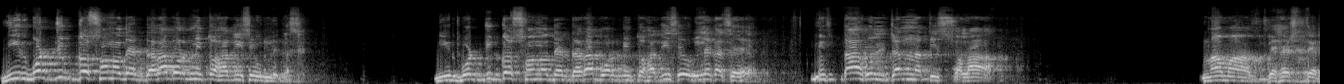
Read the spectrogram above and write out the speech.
নির্ভরযোগ্য সনদের দ্বারা বর্ণিত হাদিসে উল্লেখ আছে। নির্ভরযোগ্য সনদের দ্বারা বর্ণিত হাদিসে উল্লেখ আছে, মিফতাহুল জান্নাতি সলাত নামাজ বেহেস্তের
